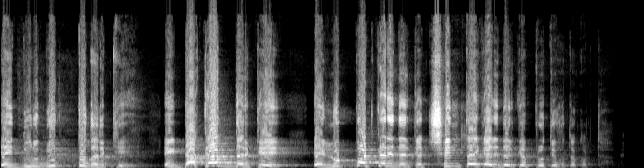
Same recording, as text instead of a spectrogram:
এই দুর্বৃত্তদেরকে, এই ডাকাতদেরকে, এই লুটপাটকারীদেরকে, ছিনতাইকারীদেরকে প্রতিহত করতে হবে।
